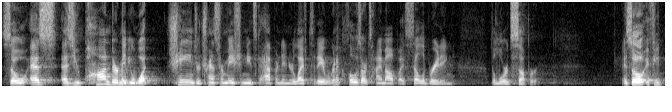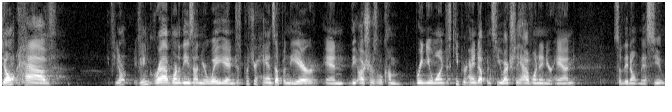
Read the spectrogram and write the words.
So, as, as you ponder maybe what change or transformation needs to happen in your life today, we're going to close our time out by celebrating the Lord's Supper. And so, if you don't have if you don't if you didn't grab one of these on your way in just put your hands up in the air and the ushers will come bring you one just keep your hand up until you actually have one in your hand so they don't miss you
